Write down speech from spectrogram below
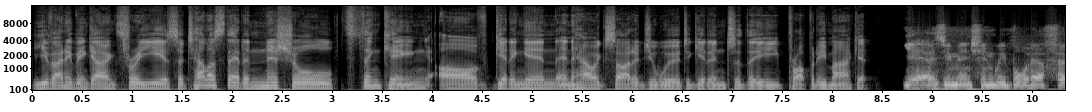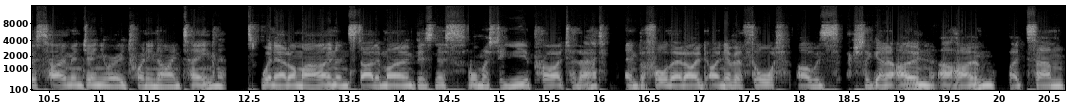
you've only been going three years. So tell us that initial thinking of getting in and how excited you were to get into the property market. Yeah, as you mentioned, we bought our first home in January 2019 went out on my own and started my own business almost a year prior to that. And before that, I, I never thought I was actually going to own a home, but um,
